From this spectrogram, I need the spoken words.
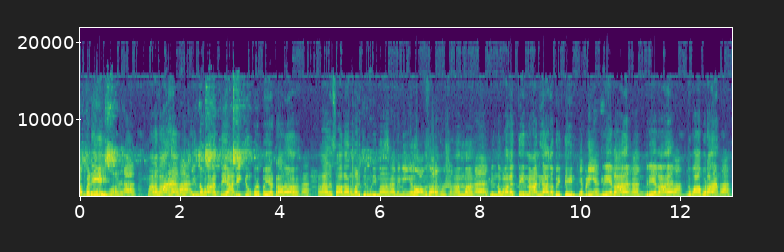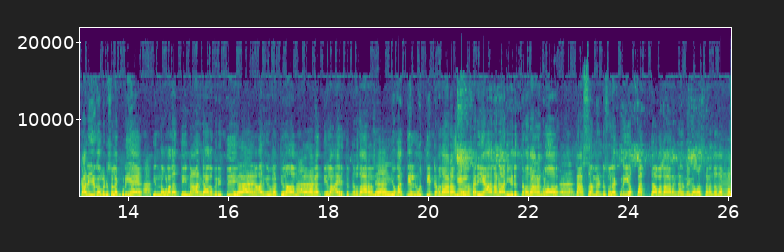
அப்படி. மாதவா. இந்த உலகத்தை அழிக்கும் பொறுப்பை ஏற்றாலும். அதாவது சாதாரணமா அழிச்சிட முடியுமா? சாமி நீங்களும் அவதார புருஷன். ஆமா. இந்த உலகத்தை நான்காக பிரித்தேன். எப்படிங்க? கிரேதா திரேதா. துபாபுரா. கலியுகம் என்று சொல்லக்கூடிய. இந்த உலகத்தை நான்காக பிரித்து நான்கு யுகத்திலும் அகத்தில் ஆயிரத்தி எட்டு அவதாரம் யுகத்தில் நூத்தி எட்டு அவதாரம் சரி. சரியாக நான் எடுத்த அவதாரங்களோ தசம் என்று சொல்லக்கூடிய பத்து அவதாரங்கள் மிகவும் சிறந்ததப்பா.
